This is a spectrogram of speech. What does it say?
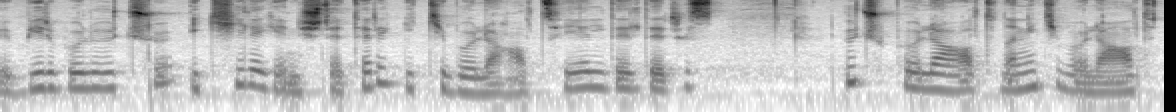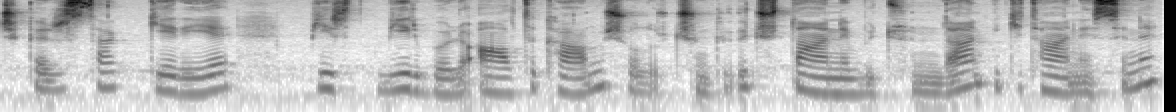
Ve 1 bölü 3'ü 2 ile genişleterek 2 bölü 6'yı elde ederiz. 3 bölü 6'dan 2 bölü 6 çıkarırsak geriye 1, 1 bölü 6 kalmış olur. Çünkü 3 tane bütünden 2 tanesini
